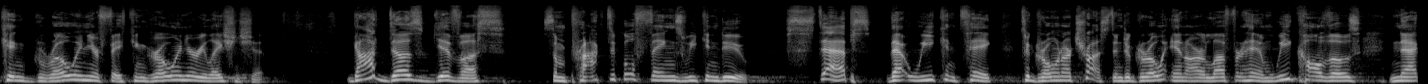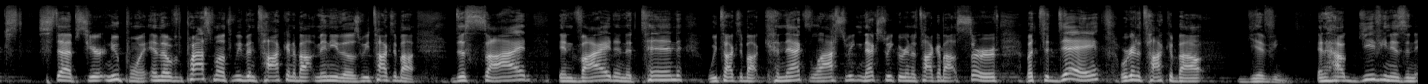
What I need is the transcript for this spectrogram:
can grow in your faith, can grow in your relationship. God does give us some practical things we can do, steps that we can take to grow in our trust and to grow in our love for Him. We call those next steps here at New Point. And over the past month, we've been talking about many of those. We talked about decide, invite, and attend. We talked about connect last week. Next week, we're going to talk about serve. But today, we're going to talk about giving and how giving is an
